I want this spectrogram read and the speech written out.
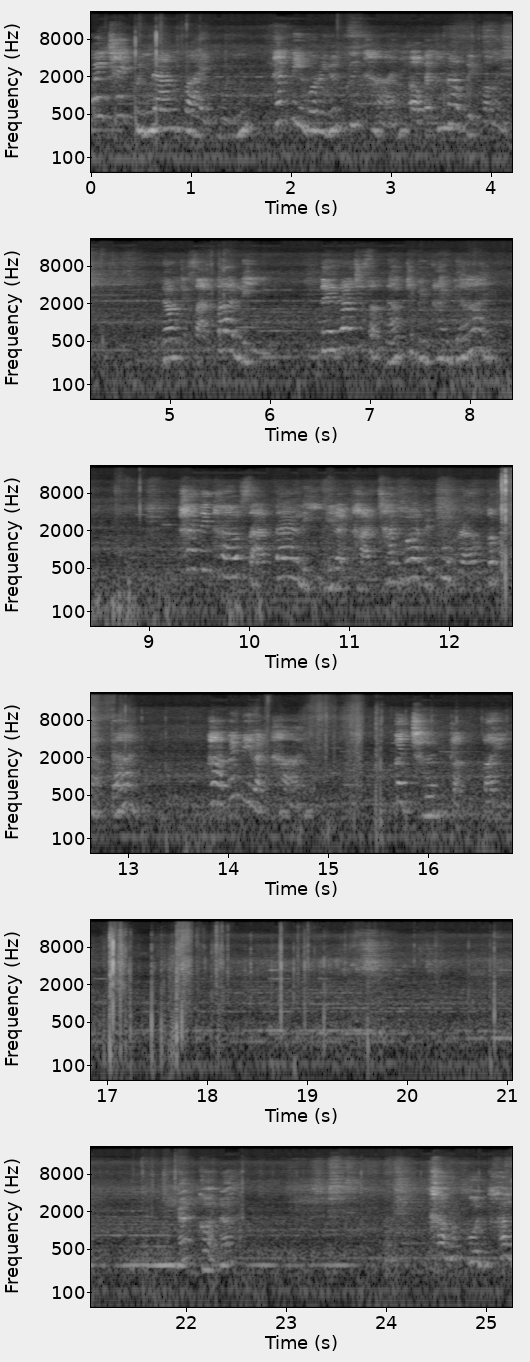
ไม่ใช่ขุนนางฝ่ายขุนท่านมีวรยุทธ์พื้นฐานออกไปข้างนอกบ่อยๆนอกจากสารต้าหลีในราชสำนักจะเป็นใครได้ ถ้าที่เท้าสารต้าหลีมีหลักฐานชัดว่าเป็นพวกเราก็มาจับได้ หากไม่มีหลักฐาน ก็เชิญกลับไปงั้นก็นะข้ารบกวนท่าน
